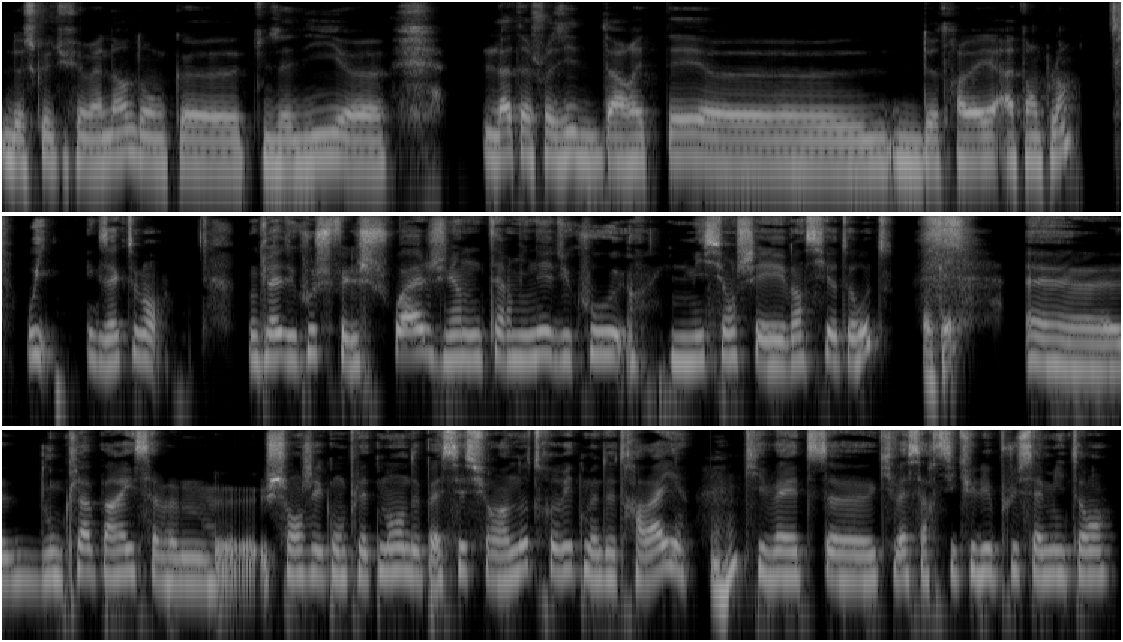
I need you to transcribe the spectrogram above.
de ce que tu fais maintenant, donc euh, tu nous as dit, euh, là tu as choisi d'arrêter euh, de travailler à temps plein. Oui, exactement. Donc là, du coup, je fais le choix. Je viens de terminer du coup une mission chez Vinci Autoroute. Ok. Euh, donc là, pareil, ça va me changer complètement de passer sur un autre rythme de travail Mhm. qui va être, euh, qui va s'articuler plus à mi-temps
